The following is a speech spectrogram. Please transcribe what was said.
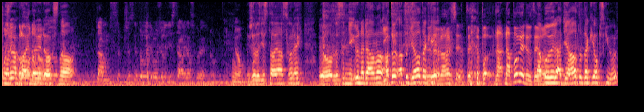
to možná bylo ono, Winery no. Dogs, no. Tam se přesně tohle dělo, že lidi stáli na schodech, no. No. Že lidi stáli na schodech, jo, zase někdo nedával, a to, a to dělal taky, Na, na povědu, ty vole. napověd, a dělal to taky Obscure.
